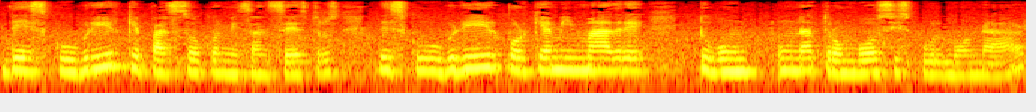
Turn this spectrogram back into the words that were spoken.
Descubrir qué pasó con mis ancestros, descubrir por qué a mi madre tuvo una trombosis pulmonar,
